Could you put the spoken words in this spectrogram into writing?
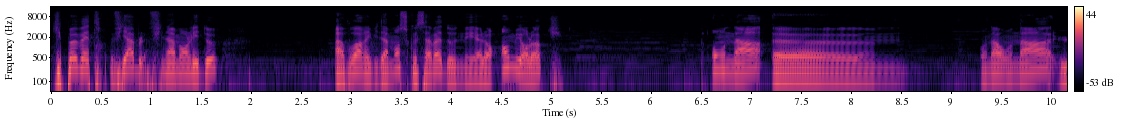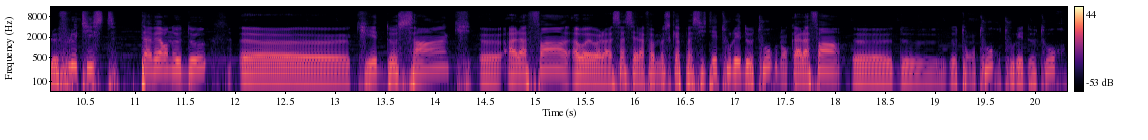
qui peuvent être viables finalement les deux. À voir évidemment ce que ça va donner. Alors en Murloc, on a, on a, on a le flûtiste Taverne 2 euh, qui est 2-5. Euh, à la fin, ah ouais voilà, ça c'est la fameuse capacité, tous les deux tours. Donc à la fin euh, de, ton tour, tous les deux tours,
